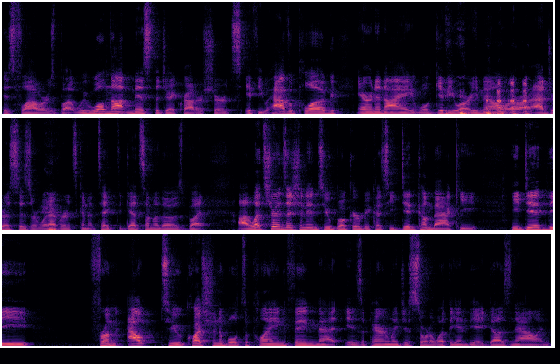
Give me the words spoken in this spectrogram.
his flowers, but we will not miss the Jae Crowder shirts. If you have a plug, Aaron and I will give you our email or our addresses or whatever it's going to take to get some of those. But uh, let's transition into Booker because he did come back. He he did the from out to questionable to playing thing that is apparently just sort of what the NBA does now. And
